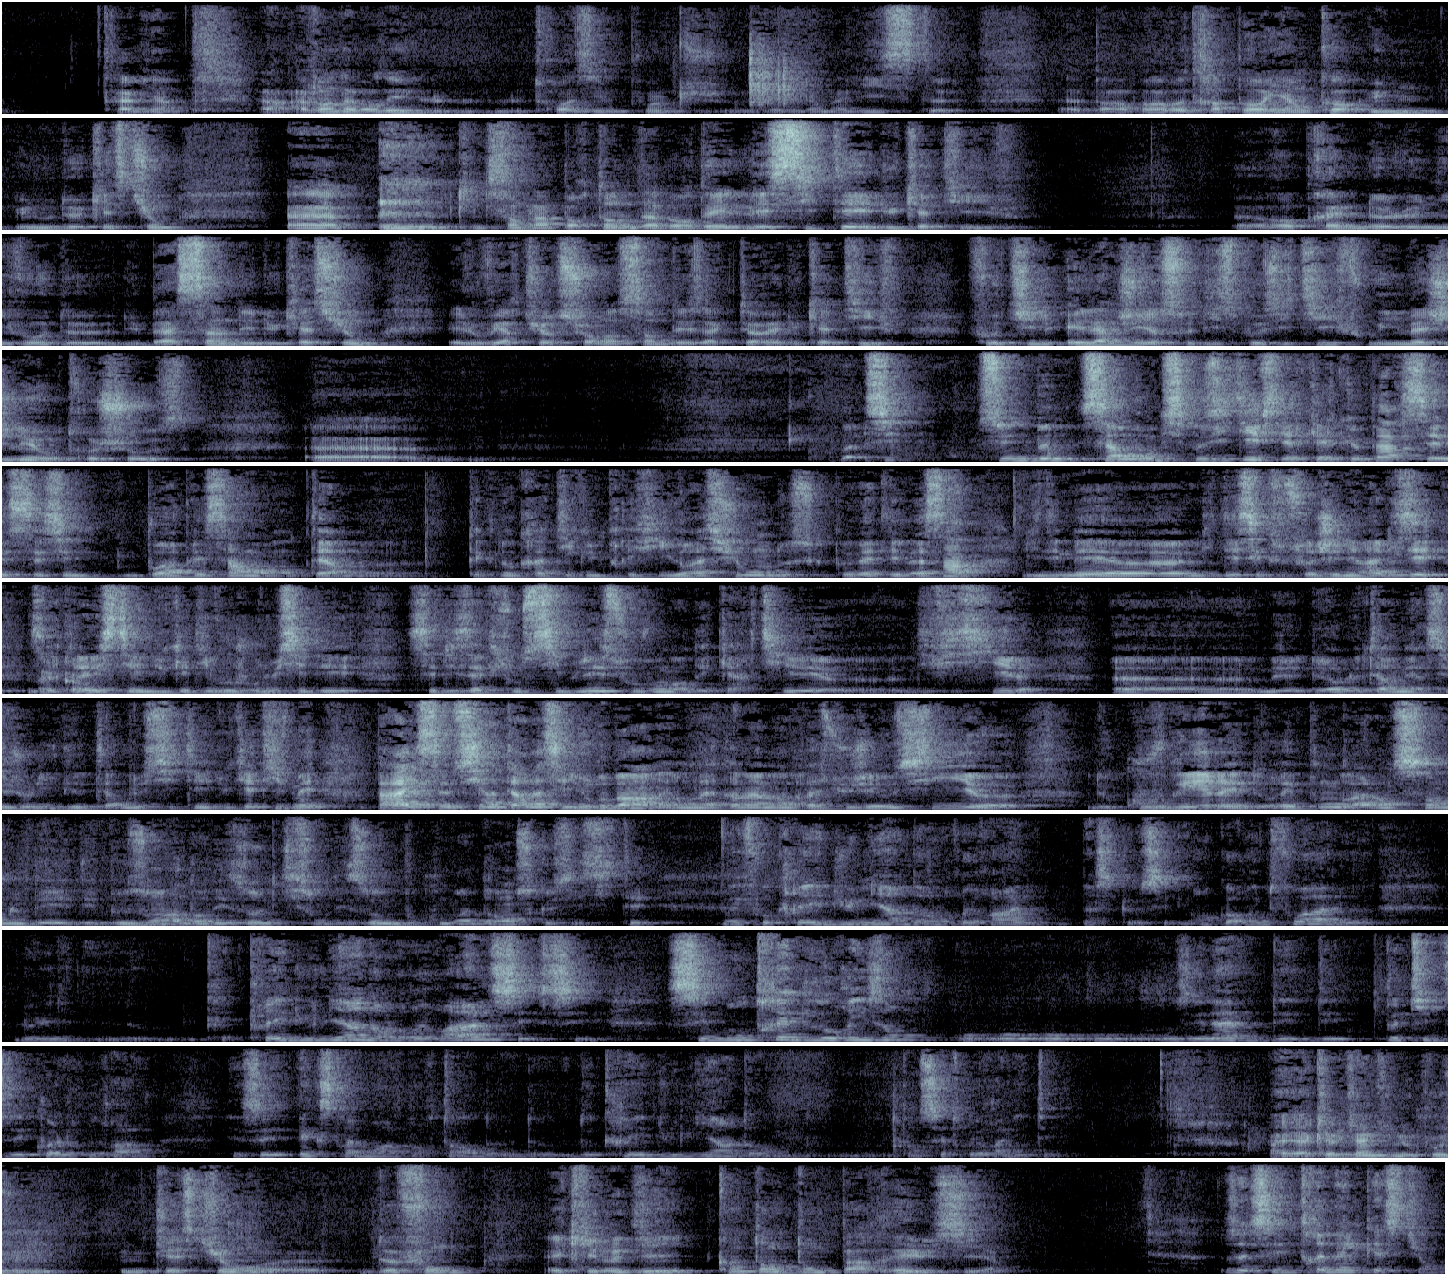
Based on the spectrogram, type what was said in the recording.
très bien. Alors avant d'aborder le, troisième point que j'avais dans ma liste euh, par rapport à votre rapport, il y a encore une, ou deux questions euh, qui me semblent importantes d'aborder. Les cités éducatives. Euh, reprennent le niveau du bassin d'éducation et l'ouverture sur l'ensemble des acteurs éducatifs. Faut-il élargir ce dispositif ou imaginer autre chose? Euh, bah, C'est un bon dispositif, c'est-à-dire quelque part, c'est, on pourrait appeler ça en, termes technocratiques une préfiguration de ce que peuvent être les bassins. L'idée, mais euh, l'idée, c'est que ce soit généralisé. C'est que la cité éducative aujourd'hui, c'est des, des, actions ciblées, souvent dans des quartiers difficiles. Euh, mais d'ailleurs, le terme est assez joli, le terme de cité éducative. Mais pareil, c'est aussi un terme assez urbain et on a quand même un vrai sujet aussi euh, de couvrir et de répondre à l'ensemble des, besoins dans des zones qui sont des zones beaucoup moins denses que ces cités. Il faut créer du lien dans le rural parce que c'est encore une fois le, créer du lien dans le rural, c'est montrer de l'horizon aux, élèves des, petites écoles rurales. Et c'est extrêmement important de, créer du lien dans cette ruralité. Ah, il y a quelqu'un qui nous pose une, question euh, de fond et qui nous dit qu'entend-on par réussir? C'est une très belle question.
